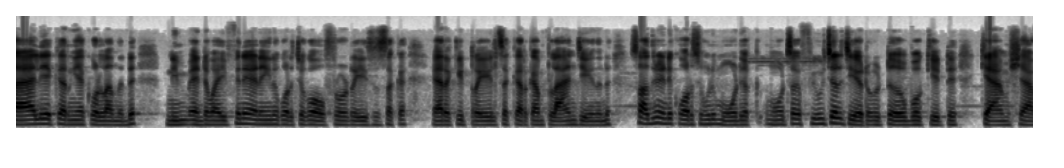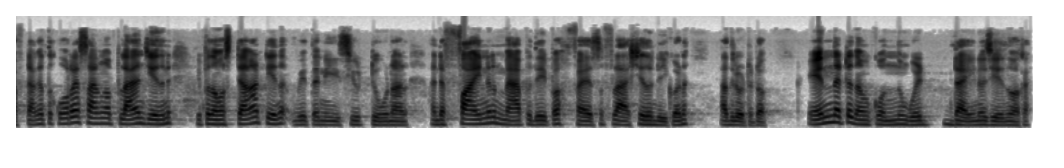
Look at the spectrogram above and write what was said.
റാലിയൊക്കെ ഇറങ്ങിയാൽ കൊള്ളാമെന്നുണ്ട് എന്റെ വൈഫിനെ ആണെങ്കിലും കുറച്ചൊക്കെ ഓഫ് റോഡ് റേസസ് ഒക്കെ ഇറക്കി ട്രെയിൽസ് ഒക്കെ ഇറക്കാൻ പ്ലാൻ ചെയ്യുന്നുണ്ട്. സോ അതിനുവേണ്ടി കുറച്ചും കൂടി മോഡ് മോഡ്സ് ഒക്കെ ഫ്യൂച്ചർ ചെയ്യട്ടോ. ടേബോ ഒക്കെ ഇട്ട് ക്യാം ഷാഫ്റ്റ് അങ്ങനത്തെ കുറേ സാധനങ്ങൾ പ്ലാൻ ചെയ്യുന്നുണ്ട്. ഇപ്പോൾ നമ്മൾ സ്റ്റാർട്ട് ചെയ്യുന്ന വിത്ത് എൻ ഈസി ട്യൂണാണ് അതിന്റെ ഫൈനൽ മാപ്പ് ഇതേ ഇപ്പോൾ ഫയർസ് ഫ്ലാഷ് ചെയ്തുകൊണ്ടിരിക്കുകയാണ് അതിലോട്ട് എന്നിട്ട് നമുക്കൊന്നും കൂടി ഡൈനോ ചെയ്ത് നോക്കാം.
